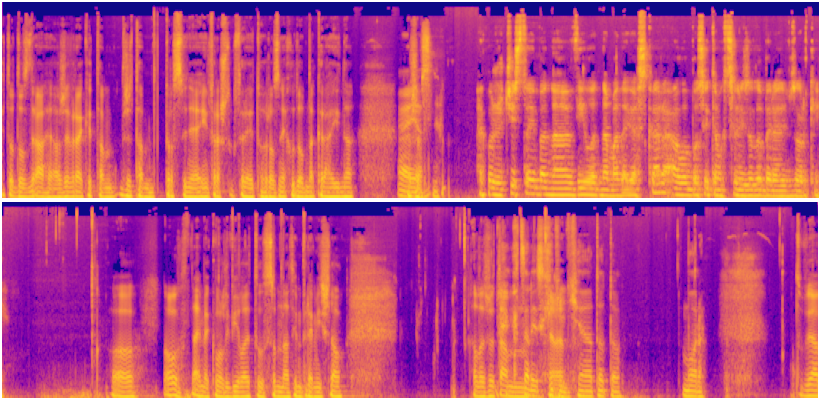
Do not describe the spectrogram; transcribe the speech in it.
je to dosť drahé a že vraj, keď tam, že tam proste nie je infraštruktúra, je to hrozne chudobná krajina. Je, že... jasne. Akože čisto iba na výlet na Madagaskar, alebo si tam chceli zodoberať vzorky? O, najmä kvôli výletu som nad tým premýšľal. Ale že tam... Chceli schytiť ja, toto mor. Ja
